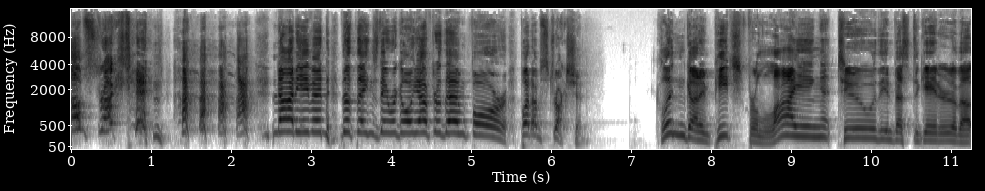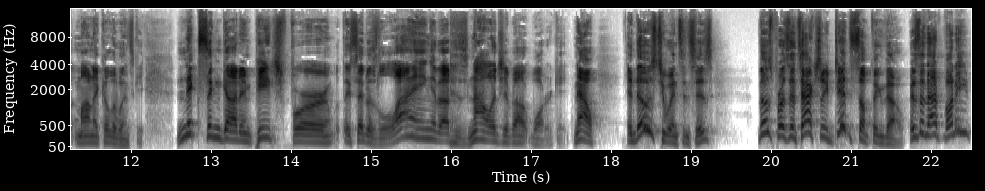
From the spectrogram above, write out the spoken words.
Obstruction! Not even the things they were going after them for, but obstruction. Clinton got impeached for lying to the investigator about Monica Lewinsky. Nixon got impeached for what they said was lying about his knowledge about Watergate. Now, in those two instances, Those presidents actually did something, though. Isn't that funny?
